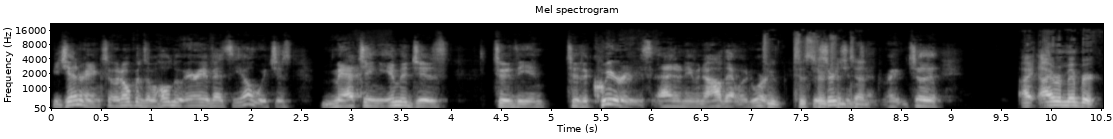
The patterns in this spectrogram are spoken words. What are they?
be generating. So it opens up a whole new area of SEO, which is matching images to the to the queries. I don't even know how that would work to, to search, search intent. intent. right? So I, I remember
